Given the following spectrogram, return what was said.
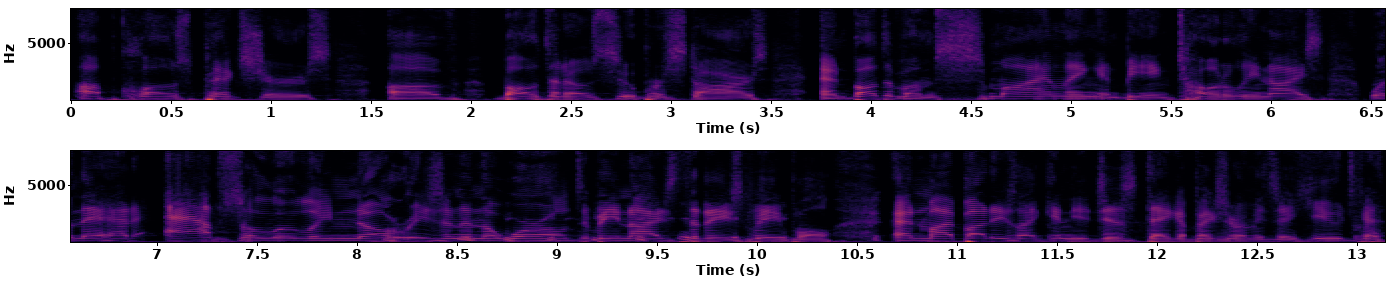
up close pictures of both of those superstars and both of them smiling and being totally nice when they had absolutely no reason in the world to be nice to these people. And my buddy's like, Can you just take a picture of me? He's a huge fan.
